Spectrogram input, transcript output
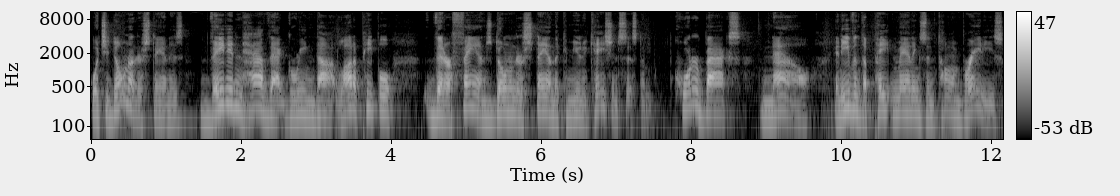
What you don't understand is they didn't have that green dot. A lot of people that are fans don't understand the communication system. Quarterbacks now, and even the Peyton Mannings and Tom Brady's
